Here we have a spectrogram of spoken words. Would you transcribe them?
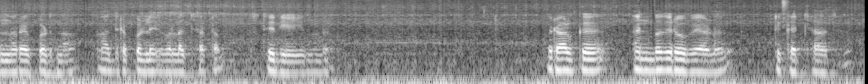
എന്നറിയപ്പെടുന്ന ആതിരപ്പള്ളി വെള്ളച്ചാട്ടം സ്ഥിതി ചെയ്യുന്നത്. ഒരാൾക്ക് അൻപത് രൂപയാണ് ടിക്കറ്റ് ചാർജ്.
